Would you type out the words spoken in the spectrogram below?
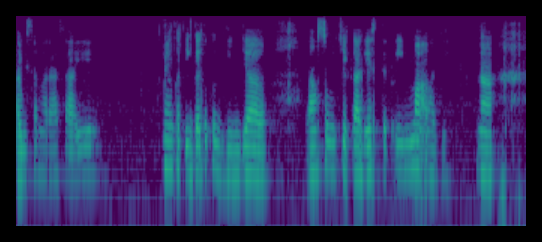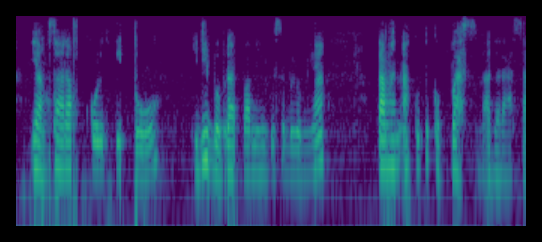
nggak bisa ngerasain. Yang ketiga tuh ke ginjal langsung CKD stage 5 lagi. Nah yang saraf kulit itu jadi beberapa minggu sebelumnya tangan aku tuh kebas nggak ada rasa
